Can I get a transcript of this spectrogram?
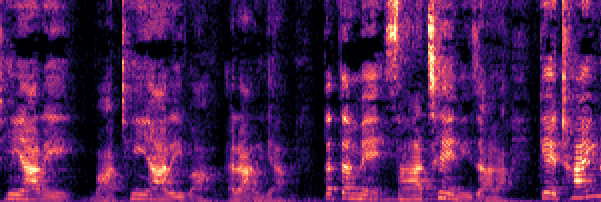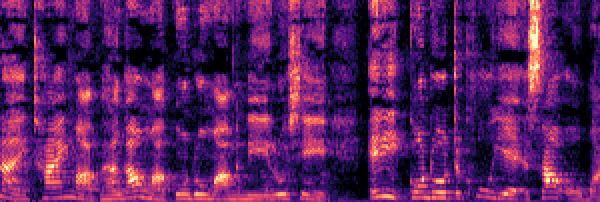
ထင်ရတွေပါထင်ရတွေပါအဲ့ဒါတွေက တက်တက်မဲ့ဇာချဲ့နေကြတာကဲထိုင်းနိုင်ထိုင်းမှာဘန်ကောက်မှာကွန်ဒိုမှာမနေလို့ရှိရင်အဲ့ဒီကွန်ဒိုတစ်ခုရဲ့အဆောက်အအုံမှာ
